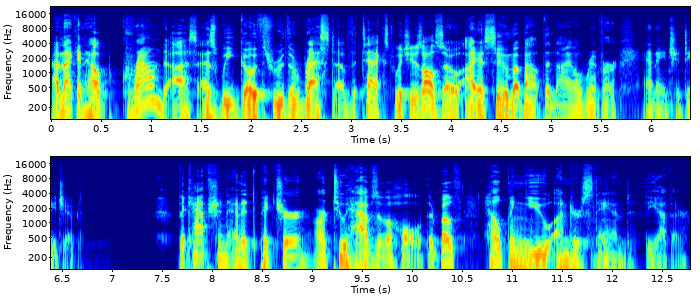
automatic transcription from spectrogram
And that can help ground us as we go through the rest of the text, which is also, I assume, about the Nile River and ancient Egypt. The caption and its picture are two halves of a whole. They're both helping you understand the other.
